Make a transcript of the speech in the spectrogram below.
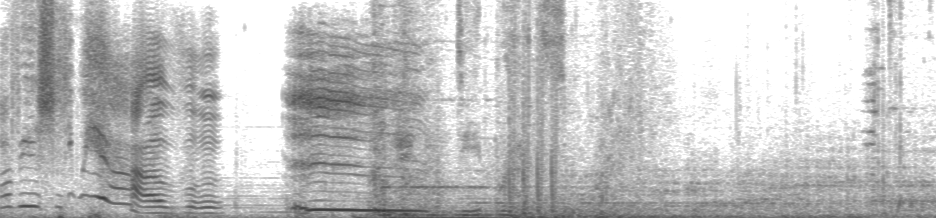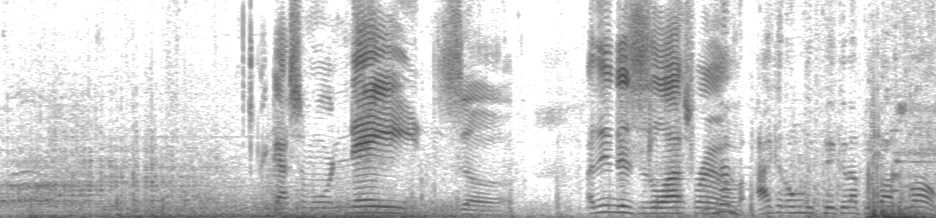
Obviously, we have. Deep breaths. I got some more nades. Uh, I think this is the last round. Remember, I can only pick it up if I blow.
